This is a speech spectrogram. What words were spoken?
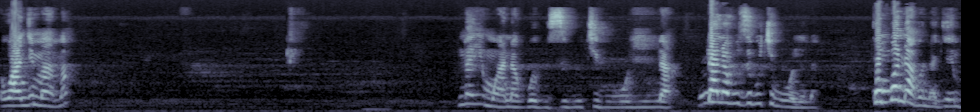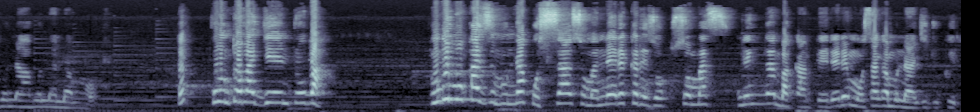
wangi maama naye mwana gwe buzibu ki bwolina ddala buzibu ki bwolina kumbonaabona gye mbonaabona nammwe Eh, ku ntoba gye ntoba ndi mukazi mu nnaku saasoma neerekereza okusoma ne ŋŋamba kampeereremu osanga munanjijukira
